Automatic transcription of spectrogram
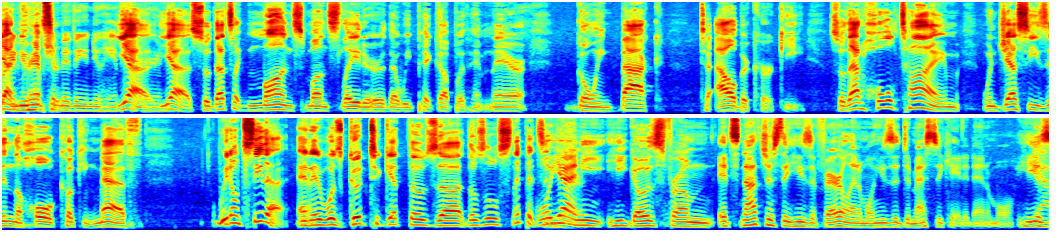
yeah, New Cranston Hampshire. moving to New Hampshire Yeah, and- yeah. So that's like months, months later that we pick up with him there, going back to Albuquerque. So that whole time when Jesse's in the hole cooking meth, we don't see that, and it was good to get those uh, those little snippets. Well, in yeah, here. and he he goes from it's not just that he's a feral animal; he's a domesticated animal. He Yeah.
